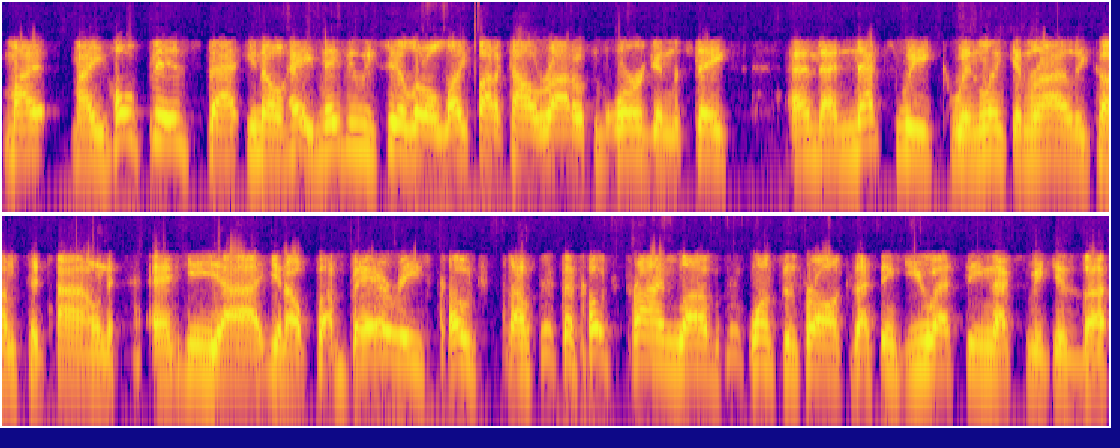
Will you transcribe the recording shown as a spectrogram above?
my my hope is that you know, hey, maybe we see a little life out of Colorado, some Oregon mistakes, and then next week when Lincoln Riley comes to town and he, uh, you know, buries Coach the Coach Prime love once and for all, because I think USC next week is the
